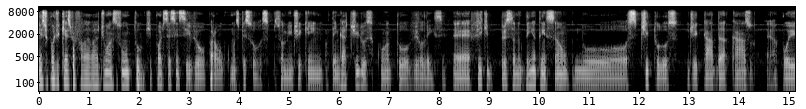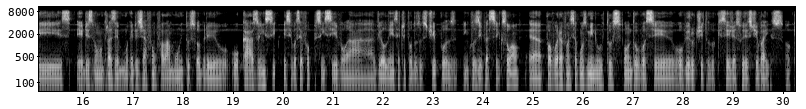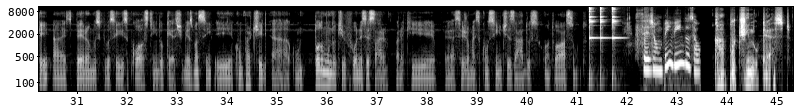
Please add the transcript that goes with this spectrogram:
Este podcast vai falar de um assunto que pode ser sensível para algumas pessoas, principalmente quem tem gatilhos quanto violência. É, fique prestando bem atenção nos títulos de cada caso é, pois eles vão trazer, eles já vão falar muito sobre o, o, caso em si. E se você for sensível à violência de todos os tipos, inclusive a sexual, é, por favor avance alguns minutos quando você ouvir o título que seja sugestivo a isso, ok? Ah, esperamos que vocês gostem do cast mesmo assim e compartilhe ah, com todo mundo que for necessário para que é, sejam mais conscientizados quanto ao assunto. Sejam bem-vindos ao Cappuccino Cast.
